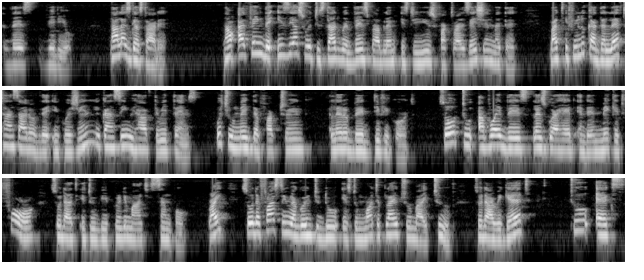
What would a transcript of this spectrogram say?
this video. Now let's get started. Now I think the easiest way to start with this problem is to use factorization method. But if you look at the left-hand side of the equation, you can see we have three terms, which will make the factoring a little bit difficult. So to avoid this, let's go ahead and then make it 4 so that it will be pretty much simple, right? So the first thing we are going to do is to multiply through by 2 so that we get 2x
